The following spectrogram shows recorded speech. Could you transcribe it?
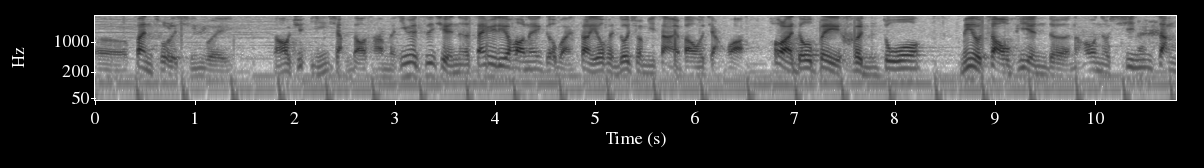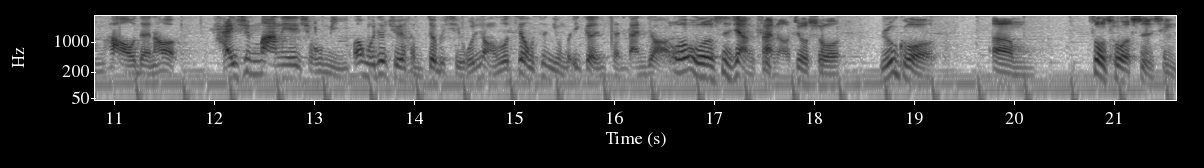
呃犯错的行为。然后去影响到他们，因为之前呢，三月六号那个晚上有很多球迷上来帮我讲话，后来都被很多没有照片的，然后呢新账号的，然后还去骂那些球迷，哦，我就觉得很对不起，我就想说这种事情我们一个人承担就好了。我我是这样看哦，就是说如果嗯做错事情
